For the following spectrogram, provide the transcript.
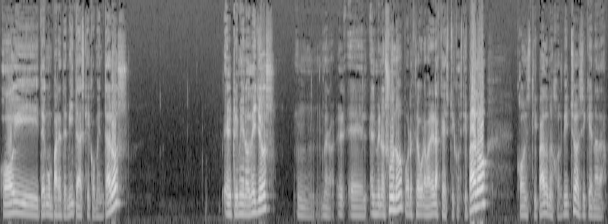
hoy tengo un par de temitas que comentaros. El primero de ellos, mm, bueno, el, el menos uno, por decirlo de alguna manera, es que estoy constipado, constipado mejor dicho, así que nada,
